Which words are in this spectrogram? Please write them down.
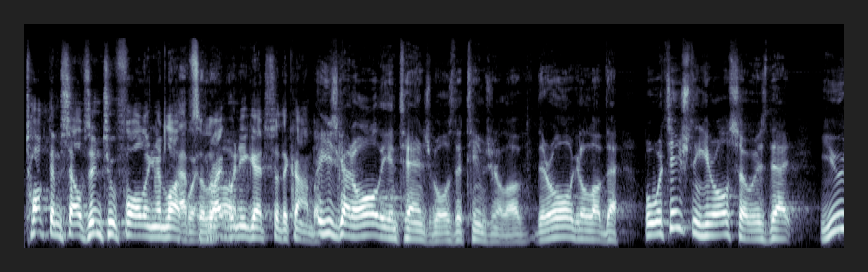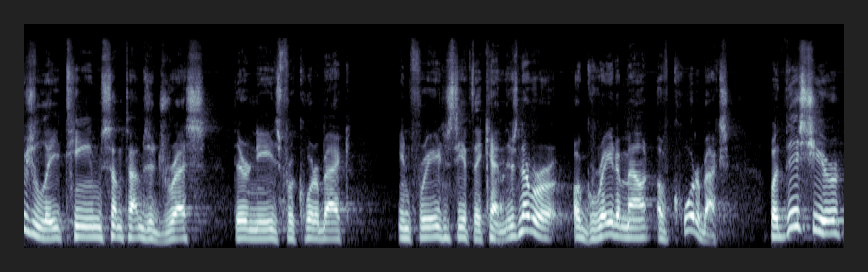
talk themselves into falling in love Absolutely. with, right, when he gets to the combine. He's got all the intangibles that teams are going to love. They're all going to love that. But what's interesting here also is that usually teams sometimes address their needs for quarterback in free agency if they can. There's never a great amount of quarterbacks. But this year,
